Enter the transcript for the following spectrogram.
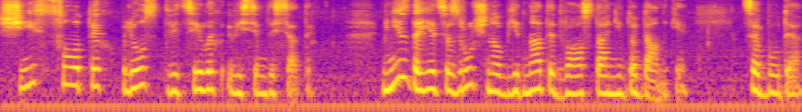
6 сотих плюс 2,8. Мені здається, зручно об'єднати два останні доданки. Це буде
